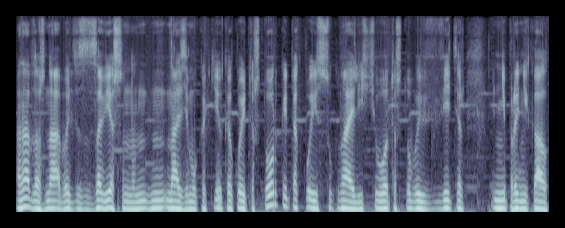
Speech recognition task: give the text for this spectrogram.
она должна быть завешена на зиму какой-то шторкой такой из сукна или из чего-то, чтобы ветер не проникал.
